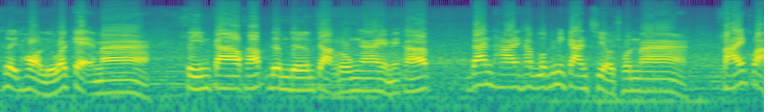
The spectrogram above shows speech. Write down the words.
เคยถอดหรือว่าแกะมาซีนกาวครับ เดิมๆจากโรงงานเห็นไหมครับ ด้านท้ายครับรถไม่มีการเฉี่ยวชนมา ซ้ายขวา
